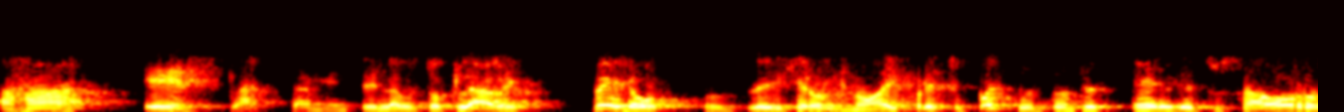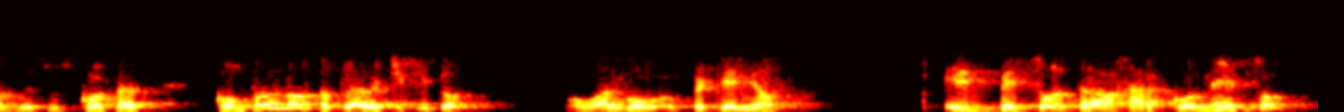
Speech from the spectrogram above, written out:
Ajá, exactamente, el autoclave. Pero pues, le dijeron, no hay presupuesto. Entonces él de sus ahorros, de sus cosas, compró un autoclave chiquito o algo pequeño empezó a trabajar con eso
